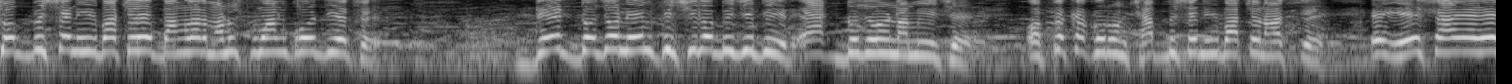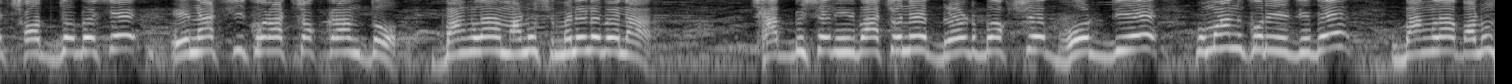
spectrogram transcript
চব্বিশে নির্বাচনে বাংলার মানুষ প্রমাণ করে দিয়েছে। দেড় ডজন এমপি ছিল বিজেপির, এক ডজনে নামিয়েছে। অপেক্ষা করুন, ছাব্বিশে নির্বাচন আসছে। এই এসআইআর এর ছদ্মবেশে এনআরসি করার চক্রান্ত, বাংলার মানুষ মেনে নেবে না। ছাব্বিশে নির্বাচনে ব্লড বক্সে ভোট দিয়ে প্রমাণ করিয়ে দিবে বাংলা মানুষ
